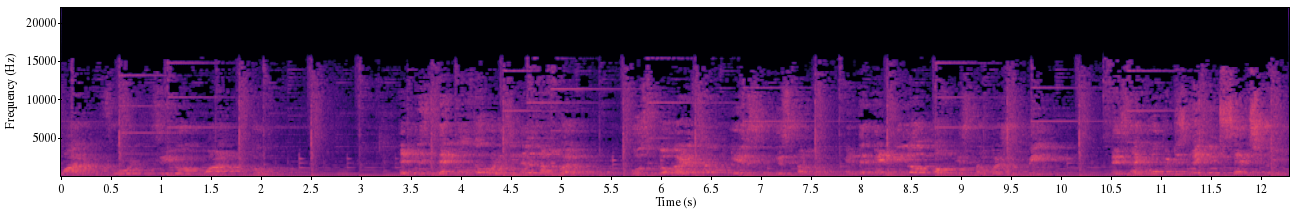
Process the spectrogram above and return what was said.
14012. That means that is the original number whose logarithm is this number and the antilog of this number should be this. I hope it is making sense to you.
